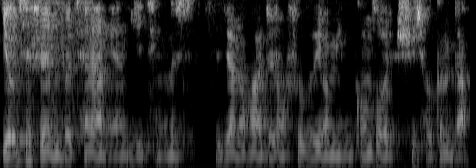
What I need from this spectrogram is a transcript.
尤其是你说前两年疫情的期间的话，这种数字游民工作需求更大，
